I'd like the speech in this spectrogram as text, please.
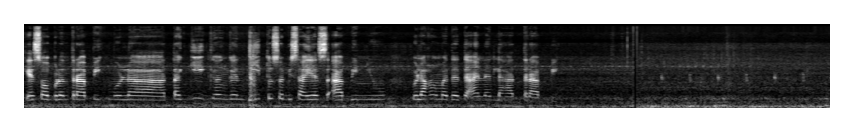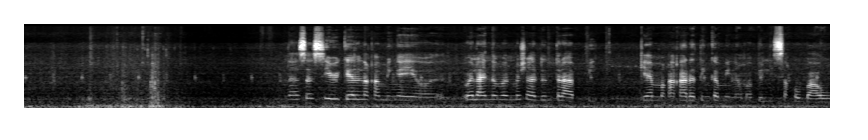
Kaya sobrang traffic mula Tagig hanggang dito sa Visayas Avenue. Wala kang madadaanan lahat traffic. Nasa circle na kami ngayon. Wala naman masyadong traffic. Kaya makakarating kami ng mabilis sa Cubao.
